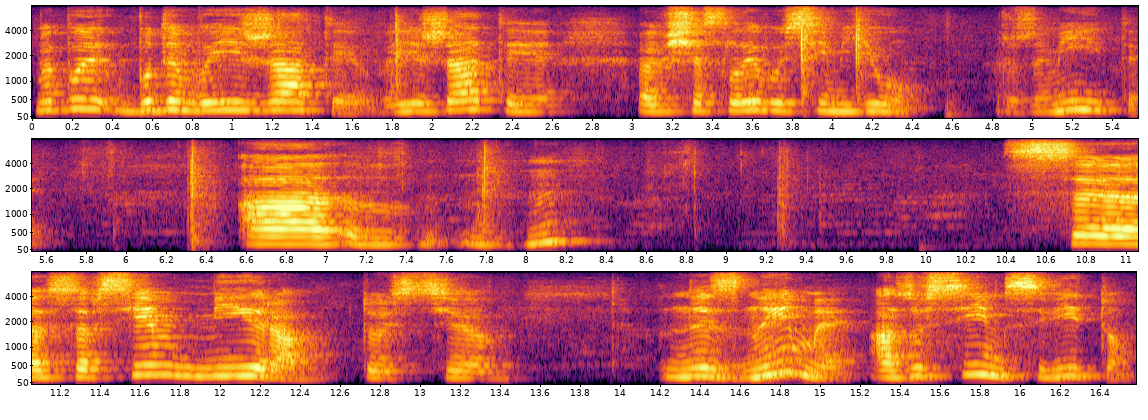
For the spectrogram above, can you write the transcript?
Ми будемо виїжджати, виїжджати в щасливу сім'ю. Розумієте? А, е, мгм с, со всім міром, тобто не з ними, а з усім світом.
